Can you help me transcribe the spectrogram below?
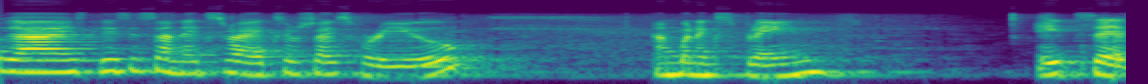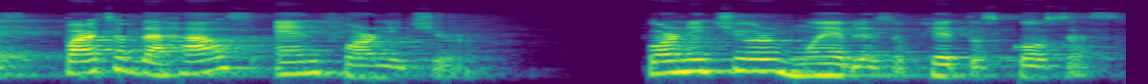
guys, this is an extra exercise for you. I'm going to explain. It says parts of the house and furniture. Furniture, muebles, objetos, cosas.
